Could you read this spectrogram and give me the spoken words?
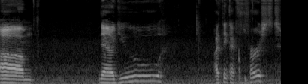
Um, now you, I think I first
